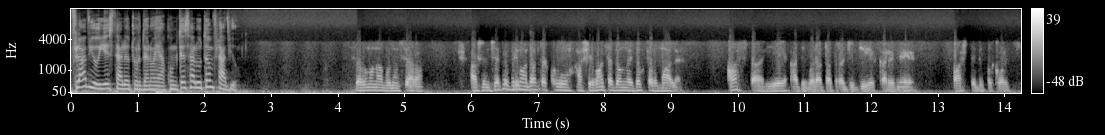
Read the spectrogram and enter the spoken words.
Flaviu este alături de noi acum. Te salutăm, Flaviu! Să rămână bună seara! Aș începe prima dată cu afirmația domnului doctor Mahler. Asta e adevărata tragedie care ne paște după colți.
